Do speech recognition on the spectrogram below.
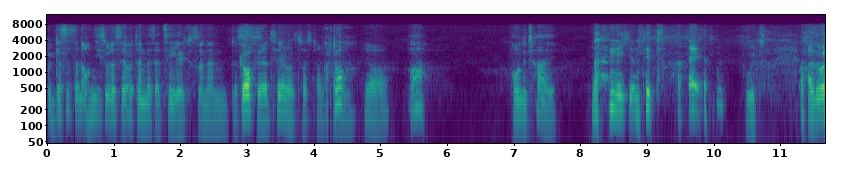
und das ist dann auch nicht so, dass er euch dann das erzählt, sondern das. Doch, wir erzählen uns das dann Ach schon. doch? Ja. Ah. En Detail. Nein, nicht im Detail. Gut. Also,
